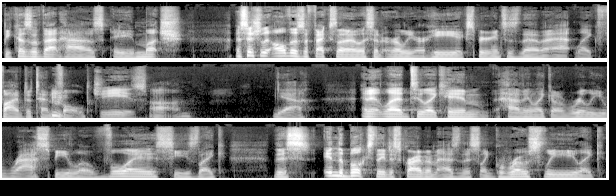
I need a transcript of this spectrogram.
because of that has a much essentially all those effects that i listed earlier he experiences them at like five to hmm. ten fold Jeez. Um, yeah. And it led to like him having like a really raspy low voice. He's like this in the books they describe him as this like grossly like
